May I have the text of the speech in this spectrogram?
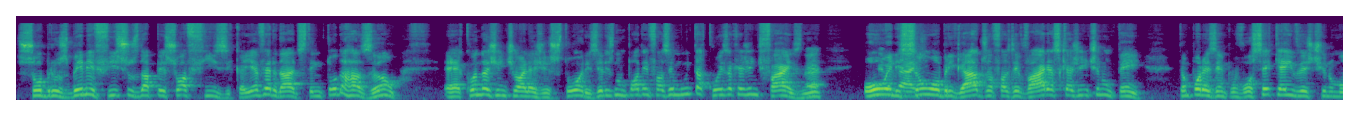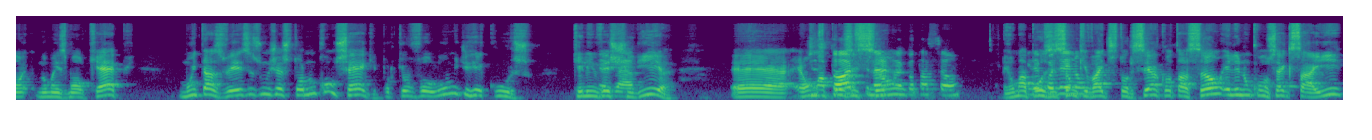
sobre os benefícios da pessoa física, e é verdade, você tem toda a razão. É, quando a gente olha gestores, eles não podem fazer muita coisa que a gente faz, né? É, Ou é eles são obrigados a fazer várias que a gente não tem. Então, por exemplo, você quer investir numa, numa small cap, muitas vezes um gestor não consegue, porque o volume de recurso que ele investiria é, é, uma Distorce, né, posição. Né. É uma posição não... que vai distorcer a cotação, ele não consegue sair,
